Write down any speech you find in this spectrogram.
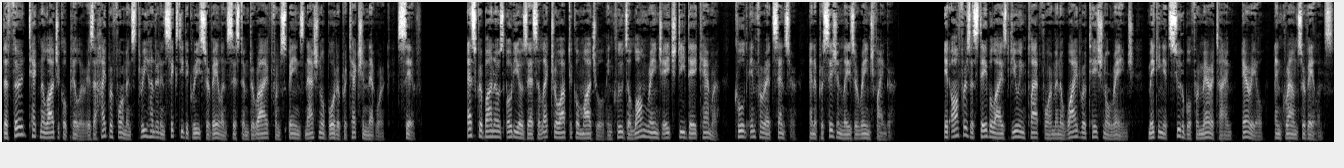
The third technological pillar is a high-performance 360-degree surveillance system derived from Spain's National Border Protection Network, SIVE. Escribano's OTEOS electro-optical module includes a long-range HD day camera, cooled infrared sensor, and a precision laser rangefinder. It offers a stabilized viewing platform and a wide rotational range, making it suitable for maritime, aerial, and ground surveillance.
